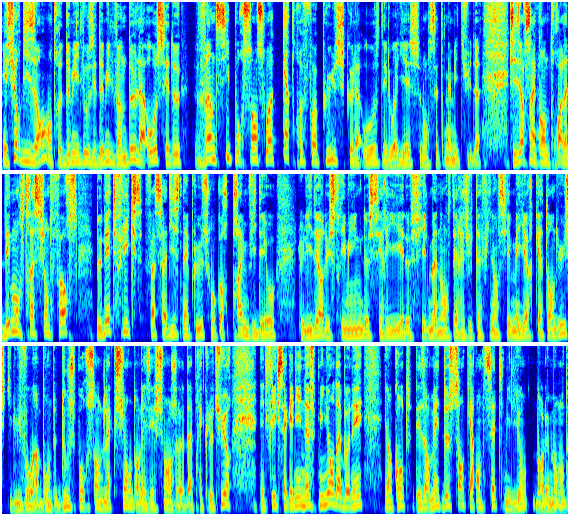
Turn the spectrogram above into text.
Et sur 10 ans, entre 2012 et 2022, la hausse est de 26%, soit 4 fois plus que la hausse des loyers selon cette même étude. 6h53, la démonstration de force de Netflix face à Disney+, ou encore Prime Video. Le leader du streaming de séries et de films annonce des résultats financiers meilleurs qu'attendus, ce qui lui vaut un bond de 12% de l'action dans les échanges d'après-clôture. Netflix a gagné 9 millions d'abonnés et en compte désormais 247 millions dans le monde.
